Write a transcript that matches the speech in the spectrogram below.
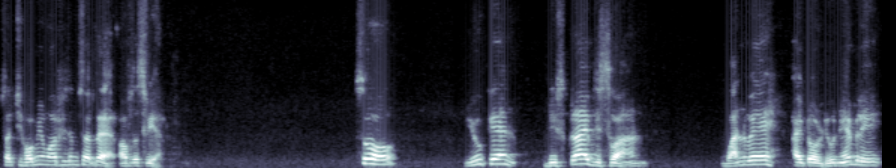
such homeomorphisms are there of the sphere. So you can describe this one one way I told you, namely,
